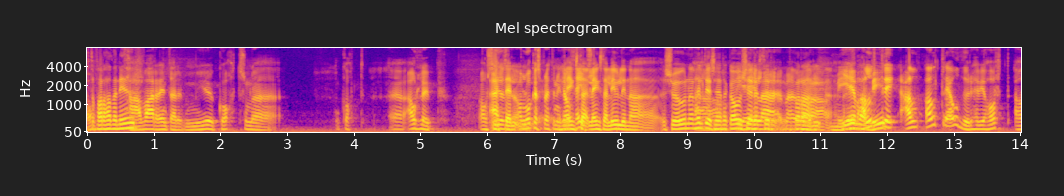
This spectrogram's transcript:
þetta fara þetta niður? Það var reyndar mjög gott svona gott uh, áhlaup á, á lokasprettinu hjá lengsta, þeim. lengsta líflína sögunar held ég sem gáðu ég sér eftir bara- ég hef aldrei, al, aldrei áður hef ég hort á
